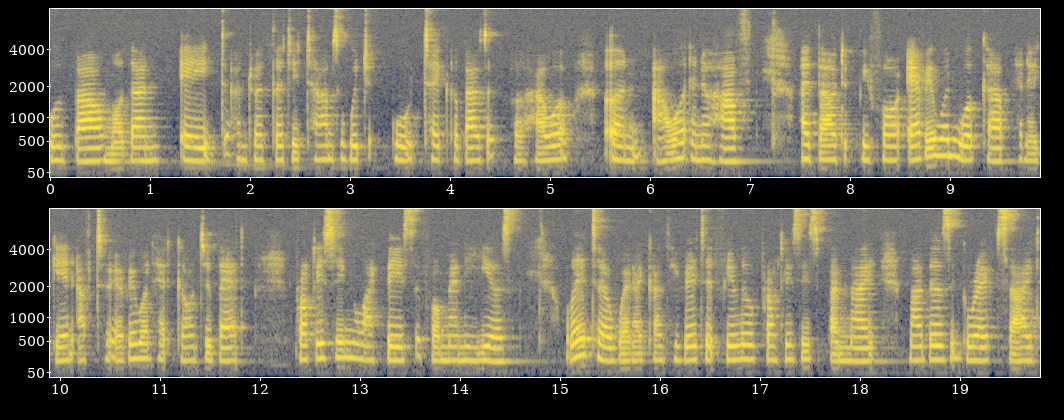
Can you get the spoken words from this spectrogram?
would bow more than 830 times, which would take about an hour, an hour and a half. I bowed before everyone woke up and again after everyone had gone to bed, practicing like this for many years. Later, when I cultivated filial practices by my mother's graveside,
